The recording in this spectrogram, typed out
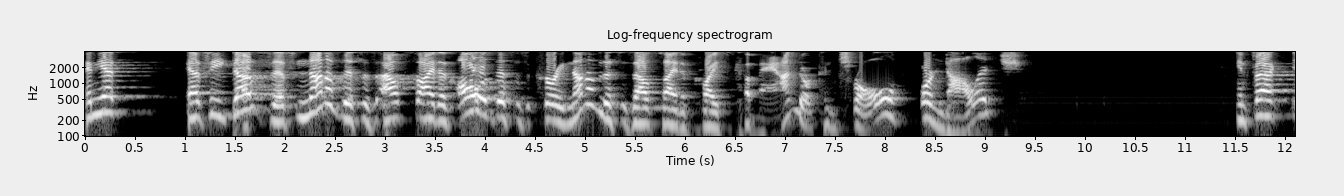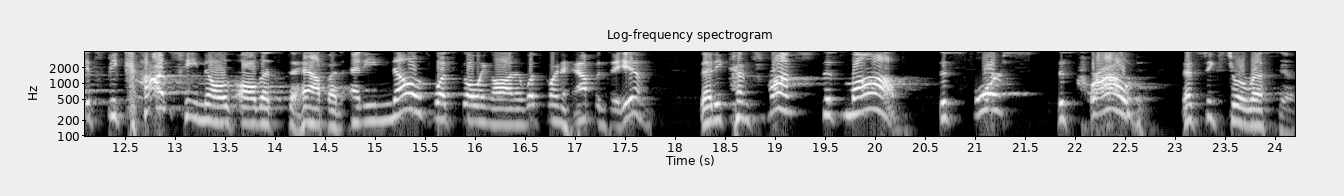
And yet, as he does this, none of this is outside, as all of this is occurring, none of this is outside of Christ's command or control or knowledge. In fact, it's because he knows all that's to happen and he knows what's going on and what's going to happen to him that he confronts this mob, this force, this crowd that seeks to arrest him.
